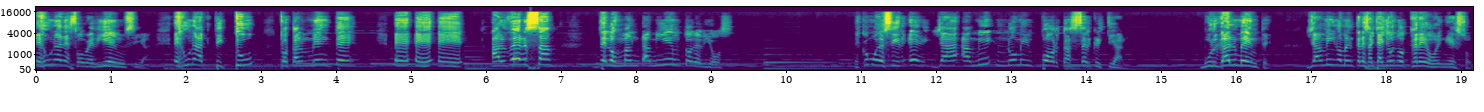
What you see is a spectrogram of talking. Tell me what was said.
Es una desobediencia. Es una actitud totalmente eh, eh, eh, adversa de los mandamientos de Dios. Es como decir, él ya a mí no me importa ser cristiano. Vulgarmente, ya a mí no me interesa, ya yo no creo en eso.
